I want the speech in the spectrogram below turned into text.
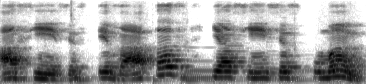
as ciências exatas e as ciências humanas.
